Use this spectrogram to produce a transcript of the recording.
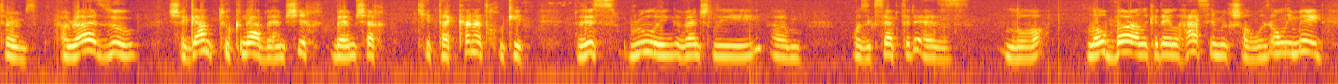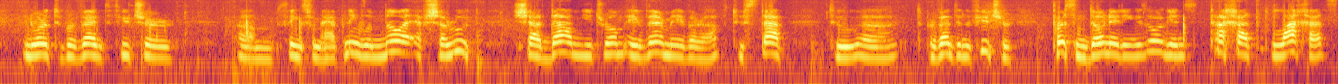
terms. Harazu shagam tukna behemshich behemshech kitakanat chukit. This ruling eventually um, was accepted as law. Lo ba was only made in order to prevent future um, things from happening. Limnoa efsharut shadam yitrom ever me'everav to stop, to uh, to prevent in the future, person donating his organs tachat lachatz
